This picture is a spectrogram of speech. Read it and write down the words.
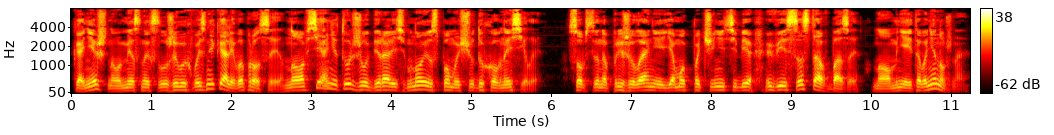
Конечно, у местных служивых возникали вопросы, но все они тут же убирались мною с помощью духовной силы. Собственно, при желании я мог подчинить себе весь состав базы, но мне этого не нужно.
